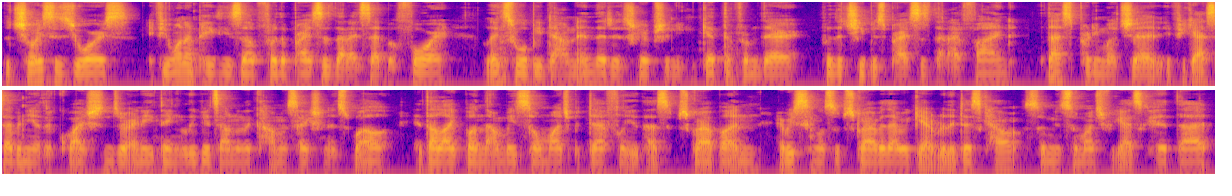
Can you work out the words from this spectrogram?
the choice is yours. If you want to pick these up for the prices that I said before, links will be down in the description. You can get them from there for the cheapest prices that I find. That's pretty much it. If you guys have any other questions or anything, leave it down in the comment section as well. Hit that like button, that would mean so much, but definitely hit that subscribe button. Every single subscriber that we get really discount, so it means so much if you guys could hit that.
